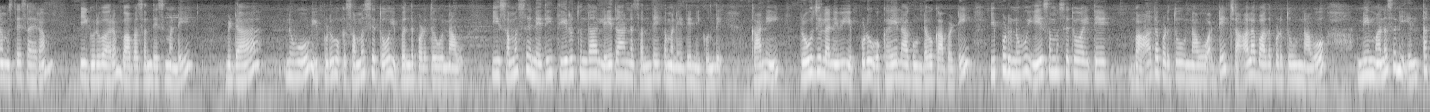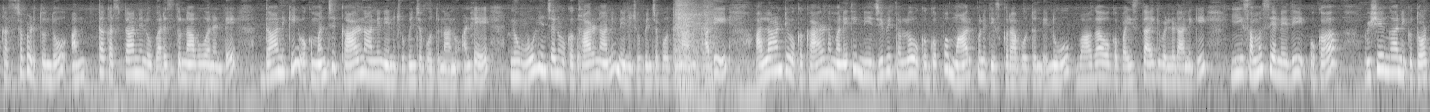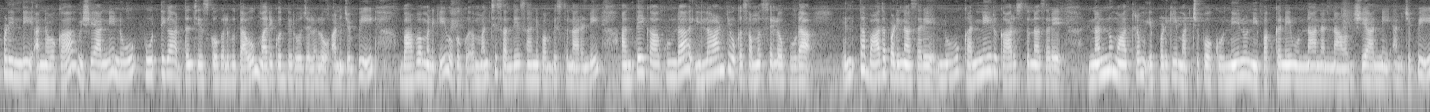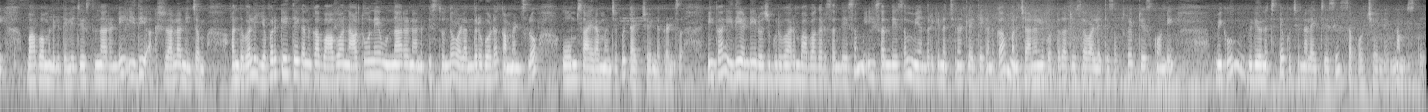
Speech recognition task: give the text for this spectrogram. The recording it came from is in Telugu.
నమస్తే సాయిరామ్. ఈ గురువారం బాబా సందేశం అండి. బిడ్డ నువ్వు ఇప్పుడు ఒక సమస్యతో ఇబ్బంది పడుతూ ఉన్నావు. ఈ సమస్య అనేది తీరుతుందా లేదా అన్న సందేహం అనేది నీకుంది. కానీ రోజులు అనేవి ఎప్పుడూ ఒకేలాగా ఉండవు కాబట్టి ఇప్పుడు నువ్వు ఏ సమస్యతో అయితే బాధపడుతూ ఉన్నావో అంటే చాలా బాధపడుతూ ఉన్నావో నీ మనసుని ఎంత కష్టపెడుతుందో అంత కష్టాన్ని నువ్వు భరిస్తున్నావు అని అంటే దానికి ఒక మంచి కారణాన్ని నేను చూపించబోతున్నాను. అంటే నువ్వు ఊహించని ఒక కారణాన్ని నేను చూపించబోతున్నాను. అది అలాంటి ఒక కారణం అనేది నీ జీవితంలో ఒక గొప్ప మార్పుని తీసుకురాబోతుంది. నువ్వు బాగా ఒక పై స్థాయికి వెళ్ళడానికి ఈ సమస్య అనేది ఒక విషయంగా నీకు తోడ్పడింది అన్న ఒక విషయాన్ని నువ్వు పూర్తిగా అర్థం చేసుకోగలుగుతావు మరికొద్ది రోజులలో అని చెప్పి బాబా మనకి ఒక మంచి సందేశాన్ని పంపిస్తున్నారండి. అంతేకాకుండా ఇలాంటి ఒక సమస్యలో కూడా ఎంత బాధపడినా సరే నువ్వు కన్నీరు కారుస్తున్నా సరే నన్ను మాత్రం ఎప్పటికీ మర్చిపోకు. నేను నీ పక్కనే ఉన్నానన్న విషయాన్ని అని చెప్పి బాబా మనకి తెలియజేస్తున్నారండి. ఇది అక్షరాల నిజం. అందువల్ల ఎవరికైతే కనుక బాబా నాతోనే ఉన్నారని అనిపిస్తుందో వాళ్ళందరూ కూడా కమెంట్స్లో ఓం సాయిరామ్ అని చెప్పి టైప్ చేయండి ఫ్రెండ్స్. ఇంకా ఇది అండి ఈరోజు గురువారం బాబా గారి సందేశం. ఈ సందేశం మీ అందరికీ నచ్చినట్లయితే కనుక మన ఛానల్ని కొత్తగా చూసే వాళ్ళైతే సబ్స్క్రైబ్ చేసుకోండి. మీకు వీడియో నచ్చితే ఒక చిన్న లైక్ చేసి సపోర్ట్ చేయండి. నమస్తే.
